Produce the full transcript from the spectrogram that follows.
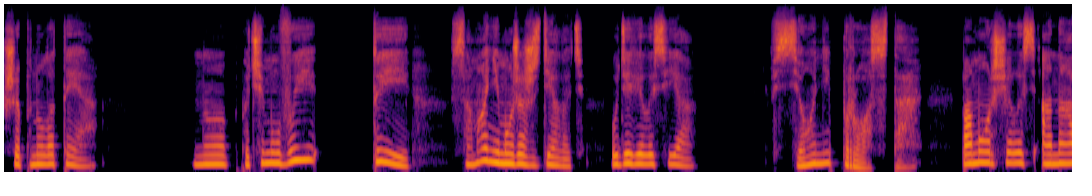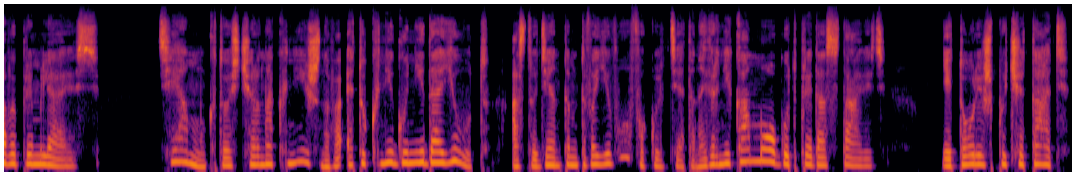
шепнула Теа. Но почему вы, ты, сама не можешь сделать? удивилась я. Все непросто, поморщилась она, выпрямляясь. Тем, кто с чернокнижного, эту книгу не дают, а студентам твоего факультета наверняка могут предоставить. И то лишь почитать,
